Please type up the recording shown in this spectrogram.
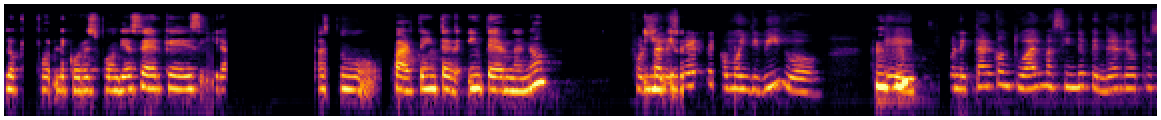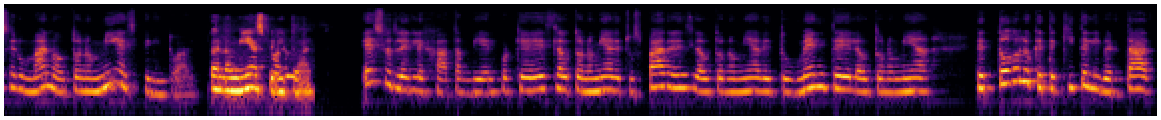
lo que le corresponde hacer, que es ir a, su parte interna, ¿no? Fortalecerte como individuo, eh, conectar con tu alma sin depender de otro ser humano, autonomía espiritual. Autonomía espiritual. Eso es la también, porque es la autonomía de tus padres, la autonomía de tu mente, la autonomía de todo lo que te quite libertad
